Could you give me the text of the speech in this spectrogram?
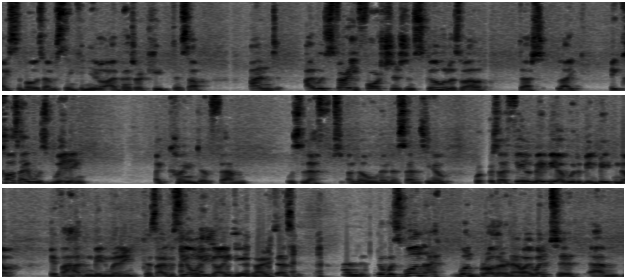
I suppose I was thinking, you know, I better keep this up. And I was very fortunate in school as well that, like, because I was winning, I kind of um, was left alone in a sense, you know. Whereas I feel maybe I would have been beaten up if I hadn't been winning because I was the only guy doing Irish dancing. And there was one one brother. Now I went to um,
